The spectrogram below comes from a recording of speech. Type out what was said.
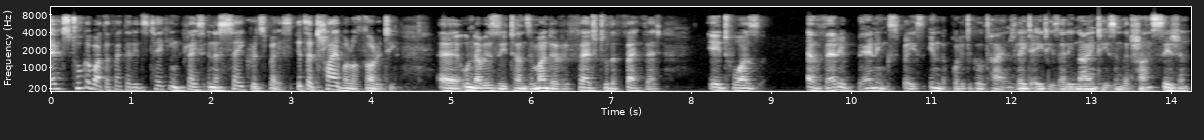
Let's talk about the fact that it's taking place in a sacred space. It's a tribal authority. Uh, Undabezitha Nzimande referred to the fact that it was a very burning space in the political times, late 80s, early 90s, in the transition.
